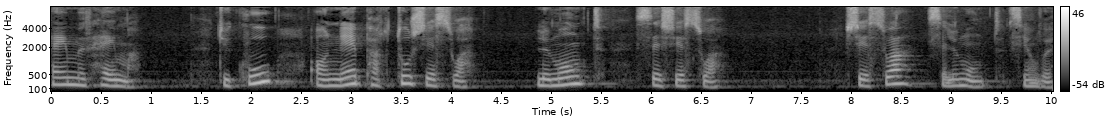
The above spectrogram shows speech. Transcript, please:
heimur, heima. Du coup, on est partout chez soi. Le monde, c'est chez soi. Chez soi, c'est le monde, si on veut.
